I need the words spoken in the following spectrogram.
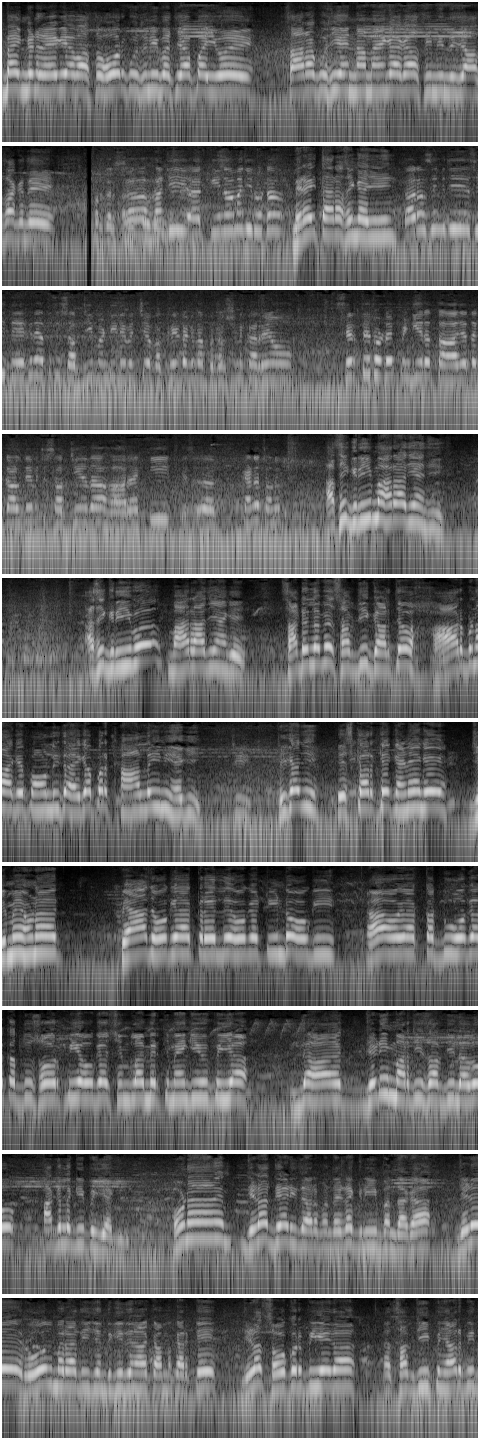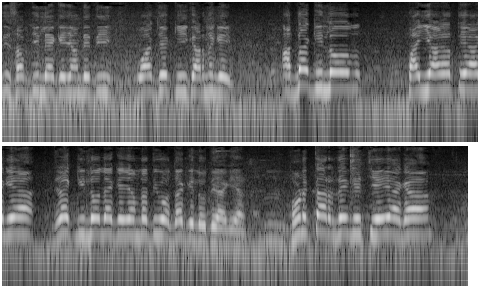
ਬੈਂਗਣ ਰਹਿ ਗਿਆ ਬਸ ਹੋਰ ਕੁਝ ਨਹੀਂ ਬਚਿਆ ਭਾਈ ਓਏ। ਸਾਰਾ ਕੁਝ ਹੀ ਇੰਨਾ ਮਹਿੰਗਾ ਹੈਗਾ ਅਸੀਂ ਨਹੀਂ ਲਿਜਾ ਸਕਦੇ। ਅ, ਹਾਂਜੀ ਅ, ਕੀ ਨਾਮ ਹੈ ਜੀ ਤੁਹਾਡਾ? ਮੇਰਾ ਹੀ ਤਾਰਾ ਸਿੰਘ ਹੈ ਜੀ। ਤਾਰਾ ਸਿੰਘ ਜੀ ਅਸੀਂ ਦੇਖ ਰਹੇ ਹਾਂ ਤੁਸੀਂ ਸਬਜ਼ੀ ਮੰਡੀ ਦੇ ਵਿੱਚ ਵੱਖਰੇ ਢੰਗ ਨਾਲ ਪ੍ਰਦਰਸ਼ਨ ਕਰ ਰਹੇ ਹੋ। ਸਿਰ ਤੇ ਤੁਹਾਡੇ ਪਿੰਡੀ ਦਾ ਤਾਜ ਹੈ ਤੇ ਗਲ ਦੇ ਵਿੱਚ ਸਬਜ਼ੀਆਂ ਦਾ ਹਾਰ ਹੈ। ਕੀ ਇਸ, ਅ, ਕਹਿਣਾ ਚਾਹੁੰਦੇ ਹੋ ਤੁਸੀਂ? ਅਸੀਂ ਗਰੀਬ ਮਹਾਰਾਜੇ ਹਾਂ ਜੀ। ਅਸੀਂ ਗਰੀਬ ਮਹਾਰਾਜੇ ਆਂਗੇ ਸਾਡੇ ਲਵੇ ਸਬਜ਼ੀ ਗਲ 'ਚ ਹਾਰ ਬਣਾ ਕੇ ਪਾਉਣ ਲਈ ਤਾਂ ਹੈਗਾ ਪਰ ਖਾਣ ਲਈ ਨਹੀਂ ਹੈਗੀ। ਜੀ। ਠੀਕ ਹੈ ਜੀ? ਇਸ ਕਰਕੇ ਕਹਿਣੇਗੇ ਜਿਵੇਂ ਹੁਣ ਪਿਆਜ਼ ਹੋ ਗਿਆ ਕਰੇਲੇ ਹੋ ਗਏ ਟਿੰਡੋ ਹੋ ਗਈ ਆ ਹੋ ਗਿਆ ਕੱਦੂ ਹੋ ਗਿਆ ਕੱਦੂ 100 ਰੁਪਏ ਹੋ ਗਿਆ ਸ਼ਿਮਲਾ ਮਿਰਚ ਮਹਿੰਗੀ ਹੋਈ ਪਈ ਆ ਜਿਹੜੀ ਮਰਜ਼ੀ ਸਬਜ਼ੀ ਲੈ ਲਓ ਅੱਗ ਲੱਗੀ ਪਈ ਹੈਗੀ ਹੁਣ ਜਿਹੜਾ ਦਿਹਾੜੀਦਾਰ ਬੰਦਾ ਜਿਹੜਾ ਗਰੀਬ ਬੰਦਾ ਗਾ ਜਿਹੜੇ ਰੋਜ਼ਮਰਾ ਦੀ ਜ਼ਿੰਦਗੀ ਦੇ ਨਾਲ ਕੰਮ ਕਰਕੇ ਜਿਹੜਾ 100 ਕੁ ਰੁਪਏ ਦਾ ਸਬਜ਼ੀ 50 ਰੁਪਏ ਦੀ ਸਬਜ਼ੀ ਲੈ ਕੇ ਜਾਂਦੇ ਸੀ ਉਹ ਅੱਜ ਕੀ ਕਰਨਗੇ ਅੱਧਾ ਕਿਲੋ ਪਾਈ ਵਾਲਾ ਤੇ ਆ ਗਿਆ ਜਿਹੜਾ ਕਿਲੋ ਲੈ ਕੇ ਜਾਂਦਾ ਸੀ ਉਹ ਅੱਧਾ ਕਿਲੋ ਤੇ ਆ ਗਿਆ ਹੁਣ ਘਰ ਦੇ ਵਿੱਚ ਇਹ ਹੈਗਾ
